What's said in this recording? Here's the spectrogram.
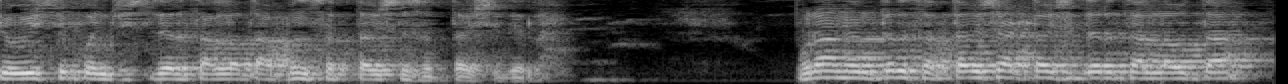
चोवीसशे पंचवीसशे दर चालला होता आपण सत्तावीसशे सत्तावीसशे दिला. पुन्हा नंतर सत्तावीसशे अठ्ठावीसशे दर चालला होता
